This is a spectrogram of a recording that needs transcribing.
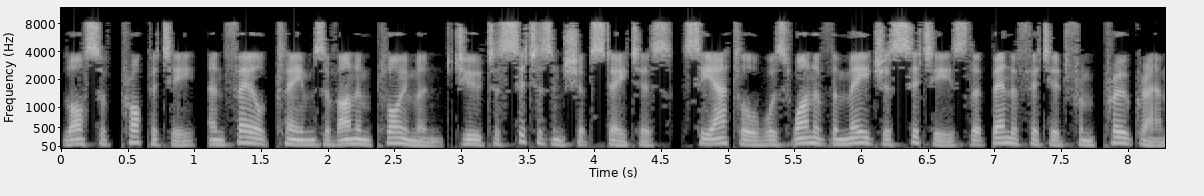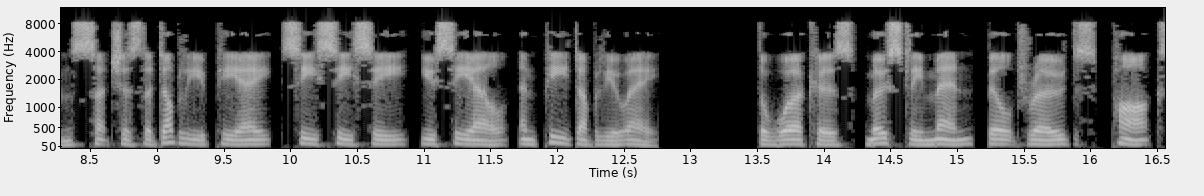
loss of property, and failed claims of unemployment due to citizenship status. Seattle was one of the major cities that benefited from programs such as the WPA, CCC, UCL, and PWA. The workers, mostly men, built roads, parks,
